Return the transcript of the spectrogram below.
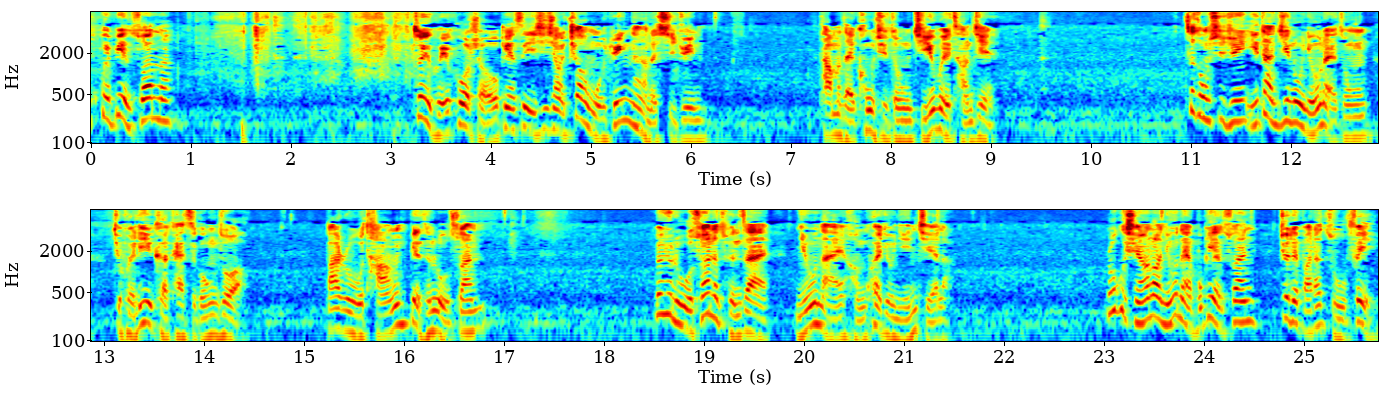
会变酸呢？罪魁祸首便是一些像酵母菌那样的细菌，它们在空气中极为常见。这种细菌一旦进入牛奶中，就会立刻开始工作，把乳糖变成乳酸。由于乳酸的存在，牛奶很快就凝结了。如果想要让牛奶不变酸，就得把它煮沸。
